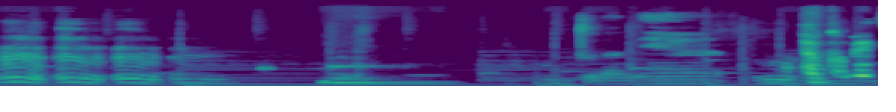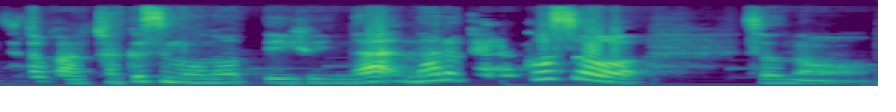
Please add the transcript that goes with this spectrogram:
うんうんうんうん。うん当だね、うん、特別とか隠すものっていうふうにななるからこそその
